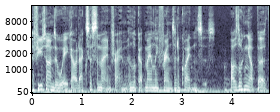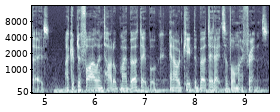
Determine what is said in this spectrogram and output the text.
A few times a week, I would access the mainframe and look up mainly friends and acquaintances. I was looking up birthdays. I kept a file entitled My Birthday Book, and I would keep the birthday dates of all my friends.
